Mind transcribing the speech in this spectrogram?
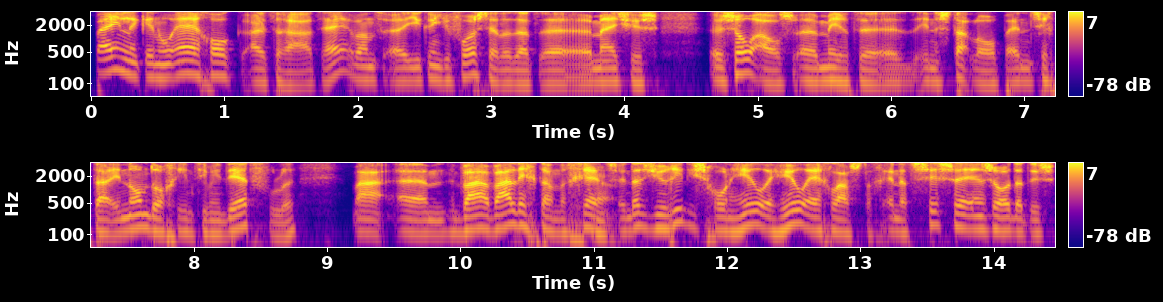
pijnlijk en hoe erg ook, uiteraard. Hè? Want uh, je kunt je voorstellen dat uh, meisjes uh, zoals Mirte in de stad lopen en zich daar enorm door geïntimideerd voelen. Maar um, waar, waar ligt dan de grens? Ja. En dat is juridisch gewoon heel, heel erg lastig. En dat sissen en zo, dat is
